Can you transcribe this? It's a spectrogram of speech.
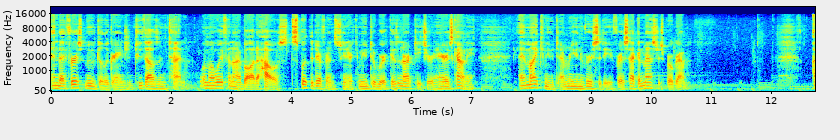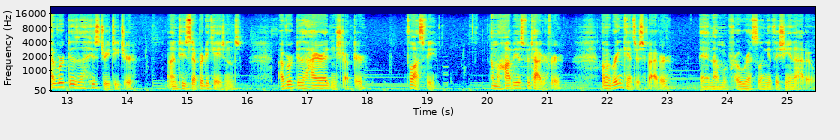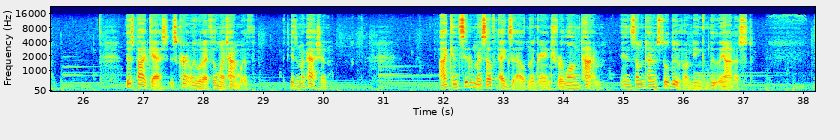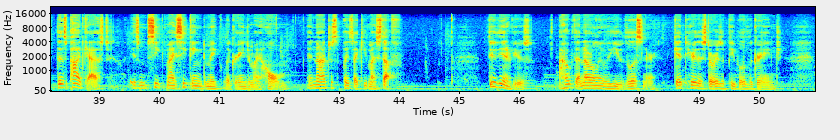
and I first moved to LaGrange in 2010 when my wife and I bought a house to split the difference between her commute to work as an art teacher in Harris County and my commute to Emory University for a second master's program. I've worked as a history teacher on two separate occasions. I've worked as a higher ed instructor, philosophy. I'm a hobbyist photographer. I'm a brain cancer survivor, and I'm a pro wrestling aficionado. This podcast is currently what I fill my time with is my passion. I considered myself exiled in the Grange for a long time, and sometimes still do if I'm being completely honest. This podcast is my seeking to make LaGrange my home, and not just a place I keep my stuff. Through the interviews, I hope that not only will you, the listener, get to hear the stories of people of LaGrange,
